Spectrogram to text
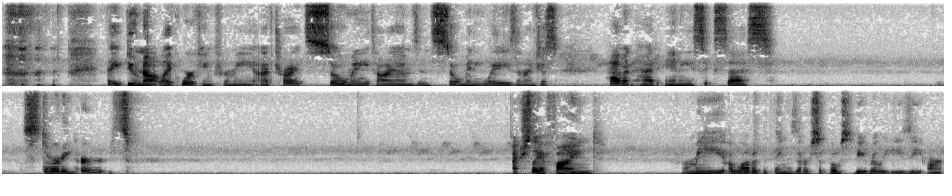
they do not like working for me. I've tried so many times in so many ways and I just haven't had any success starting herbs. Actually, I find for me, a lot of the things that are supposed to be really easy aren't.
